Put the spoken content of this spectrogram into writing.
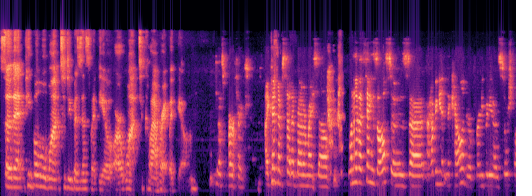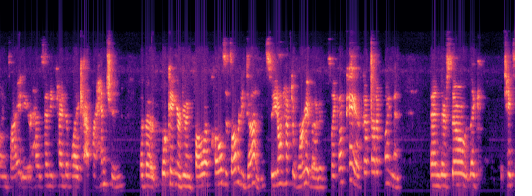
so that people will want to do business with you or want to collaborate with you. That's perfect. I couldn't have said it better myself. One of the things also is uh, having it in the calendar for anybody who has social anxiety or has any kind of like apprehension about booking or doing follow up calls. It's already done, so you don't have to worry about it. It's like okay, I've got that appointment, and there's no like it takes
